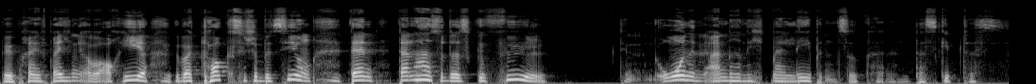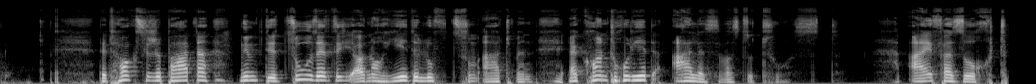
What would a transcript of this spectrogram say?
Wir sprechen aber auch hier über toxische Beziehungen, denn dann hast du das Gefühl, den, ohne den anderen nicht mehr leben zu können. Das gibt es. Der toxische Partner nimmt dir zusätzlich auch noch jede Luft zum Atmen. Er kontrolliert alles, was du tust. Eifersucht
